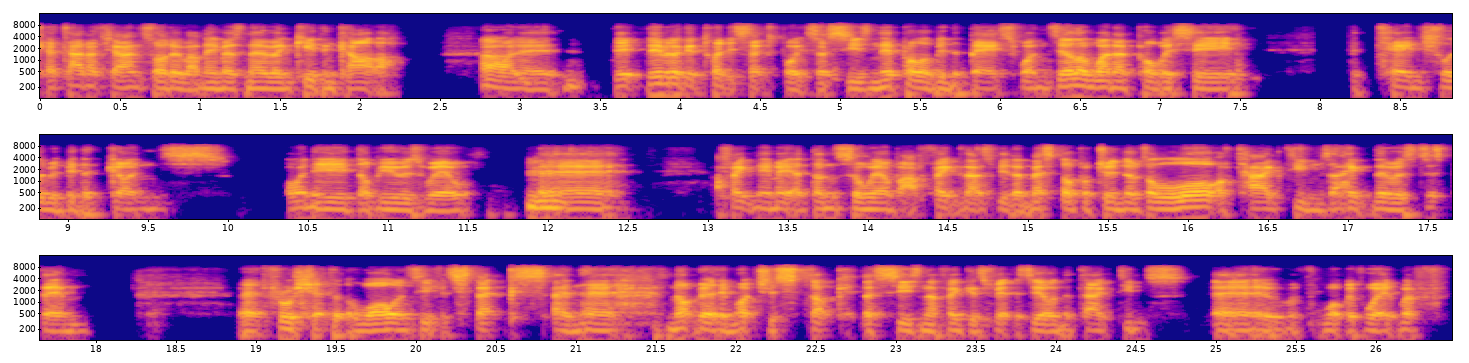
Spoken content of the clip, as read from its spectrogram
Katana Chance, sorry, her name is now, and Kayden Carter. Oh. And, uh, they, they would have got 26 points this season. They'd probably be the best ones. The other one I'd probably say potentially would be the Gunns on AEW as well. Mm-hmm. Uh, I think they might have done so well, but I think that's been a missed opportunity. There was a lot of tag teams. I think there was just them um, uh, throw shit at the wall and see if it sticks, and uh, not really much is stuck this season. I think it's fair to say on the tag teams uh, with what we've went with.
